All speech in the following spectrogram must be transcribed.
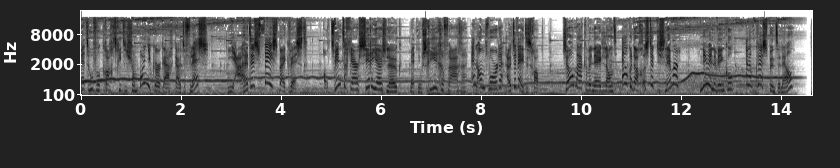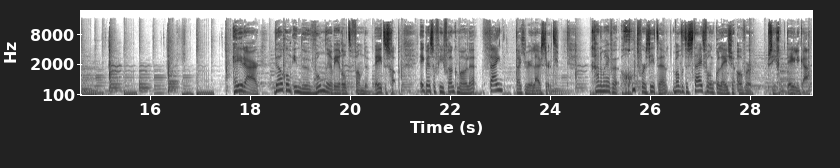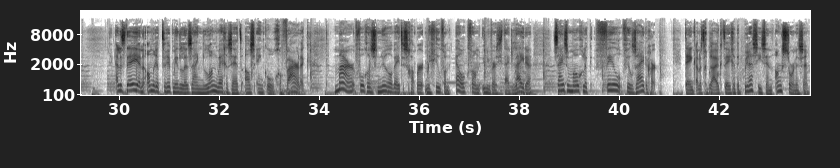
Met hoeveel kracht schiet een champagnekurk eigenlijk uit de fles? Ja, het is feest bij Quest. Al twintig jaar serieus leuk, met nieuwsgierige vragen en antwoorden uit de wetenschap. Zo maken we Nederland elke dag een stukje slimmer. Nu in de winkel en op quest.nl. Hey daar, welkom in de wonderenwereld van de wetenschap. Ik ben Sofie Frankemolen, fijn dat je weer luistert. Ga er maar even goed voor zitten, want het is tijd voor een college over psychedelica. LSD en andere tripmiddelen zijn lang weggezet als enkel gevaarlijk. Maar volgens neurowetenschapper Michiel van Elk van Universiteit Leiden zijn ze mogelijk veel veelzijdiger. Denk aan het gebruik tegen depressies en angststoornissen.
